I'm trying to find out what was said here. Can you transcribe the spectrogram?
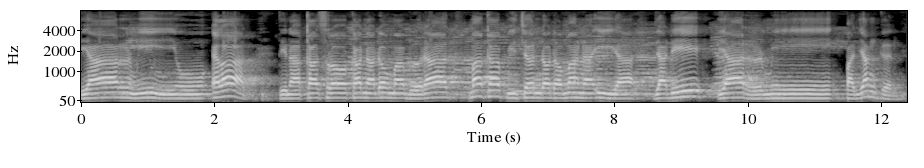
Yarmiu elat. Tina kasro kana doma berat maka piceun dodomahna iya. Jadi yarmi. Panjangkeun.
